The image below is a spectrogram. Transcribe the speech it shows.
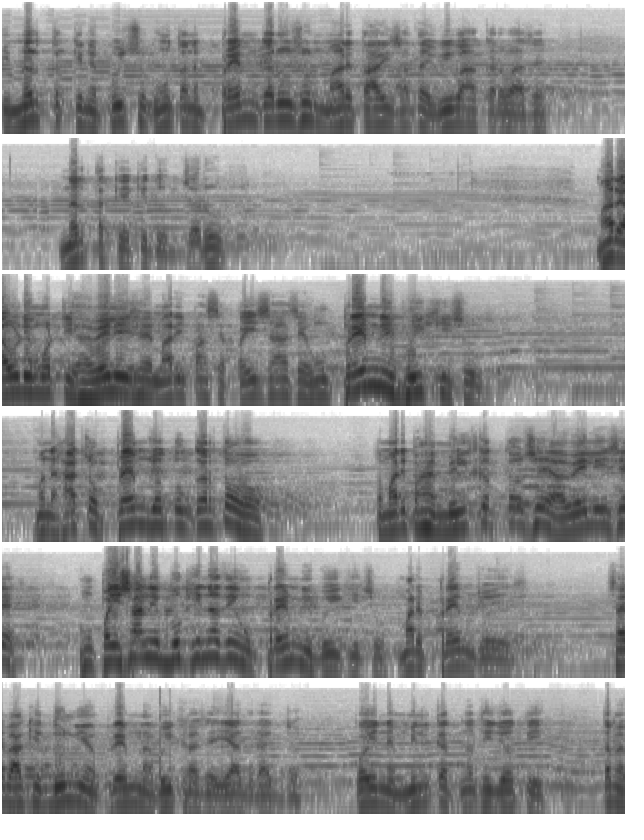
એ નર્તકીને પૂછ્યું કે હું તને પ્રેમ કરું છું ને મારે તારી સાથે વિવાહ કરવા છે. નર્તકે કીધું, જરૂર. મારે આવડી મોટી હવેલી છે, મારી પાસે પૈસા છે, હું પ્રેમની ભૂખી છું. મને સાચો પ્રેમ જો તું કરતો હો તો મારી પાસે મિલકત તો છે, હવેલી છે. હું પૈસાની ભૂખી નથી, હું પ્રેમની ભૂખી છું. મારે પ્રેમ જોઈએ છે. સાહેબ, આખી દુનિયા પ્રેમના ભૂખરા છે, યાદ રાખજો. કોઈને મિલકત નથી જોતી. તમે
